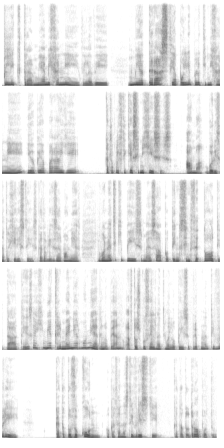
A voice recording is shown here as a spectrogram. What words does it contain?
πλήκτρα, μια μηχανή, δηλαδή μια τεράστια πολύπλοκη μηχανή η οποία παράγει καταπληκτικές συνεχίσεις άμα μπορείς να το χειριστείς, καταπληκτικές αρμονίες. Λοιπόν, έτσι και η ποίηση μέσα από την συνθετότητά της έχει μια κρυμμένη αρμονία, την οποία αυτός που θέλει να τη μελοποιήσει πρέπει να τη βρει. Κατά το δοκούν, ο καθένας τη βρίσκει κατά τον τρόπο του.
